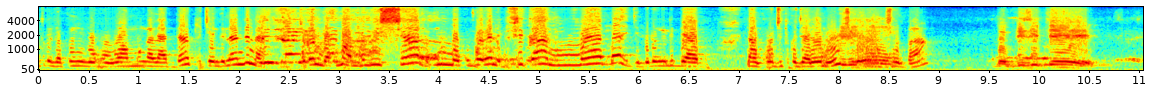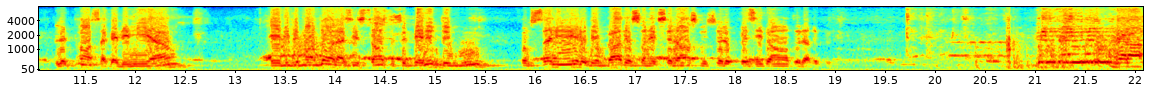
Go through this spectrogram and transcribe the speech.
tukaja kungo wa tuchendela ndena kufika mwaba byabo na kuji tukaja chiba de visiter le Trans Academia et nous demandons l'assistance de se tenir debout pour saluer le départ de son Excellence, Monsieur le Président de la République. Voilà,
